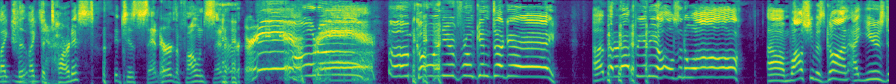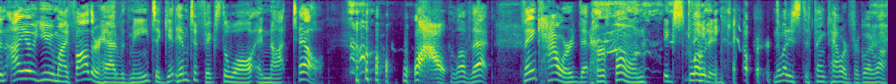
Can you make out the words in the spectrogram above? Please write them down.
Like the like the TARDIS, it just sent her the phone. Sent her. oh no! I'm calling you from Kentucky. Uh, better not be any holes in the wall. Um, while she was gone, I used an IOU my father had with me to get him to fix the wall and not tell. wow. I love that. Thank Howard that her phone exploded. Nobody's thanked Howard for quite a while.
